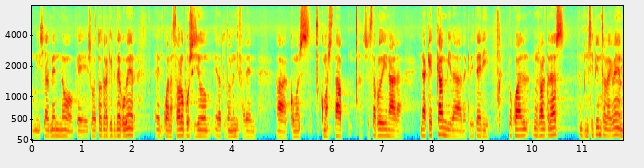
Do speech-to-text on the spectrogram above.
inicialment no, que sobretot l'equip de govern quan estava a l'oposició era totalment diferent com, es, com s'està produint ara, en aquest canvi de, de criteri, el qual nosaltres en principi ens alegrem,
